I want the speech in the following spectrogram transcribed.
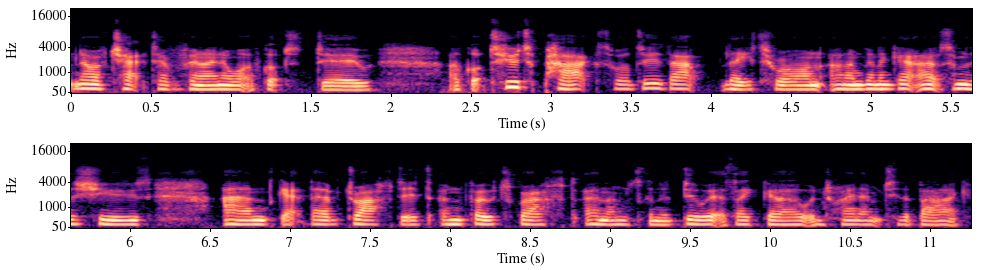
now I've checked everything, I know what I've got to do. I've got two to pack, so I'll do that later on. And I'm going to get out some of the shoes and get them drafted and photographed. And I'm just going to do it as I go and try and empty the bag.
